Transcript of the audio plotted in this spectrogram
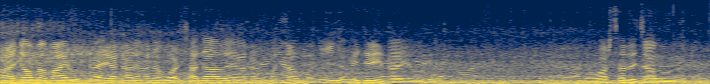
આ જો અમે બહાર ઉતરાય અટાણે અને વરસાદ આવે અટાણે પંજાબમાં. જોઈ લો વીજળી થાય અટાણે અને વરસાદ ચાલુ હોય અટાણે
